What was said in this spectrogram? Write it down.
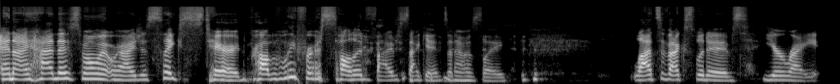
And I had this moment where I just like stared probably for a solid five seconds. And I was like, Lots of expletives. You're right.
